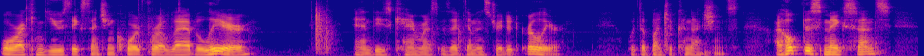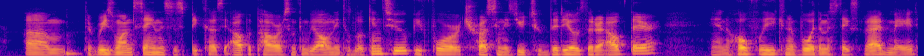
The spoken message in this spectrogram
or I can use the extension cord for a lavalier and these cameras as I demonstrated earlier with a bunch of connections. I hope this makes sense. Um, the reason why I'm saying this is because the output power is something we all need to look into before trusting these YouTube videos that are out there. And hopefully you can avoid the mistakes that I've made.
